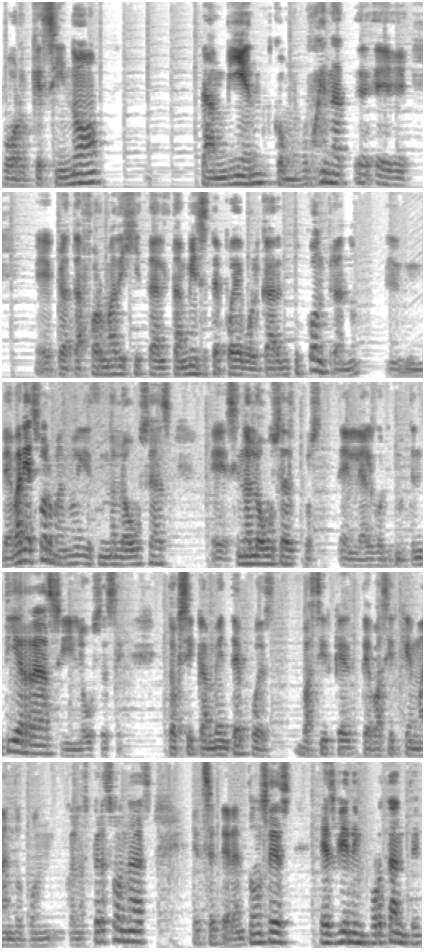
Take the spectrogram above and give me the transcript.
Porque si no, también como buena eh, eh, plataforma digital, también se te puede volcar en tu contra, ¿no? De varias formas, ¿no? Y si no lo usas eh, si no lo usas, pues el algoritmo te entierra. Si lo usas eh, tóxicamente, pues vas a ir que, te vas a ir quemando con, las personas, etcétera. Entonces, es bien importante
